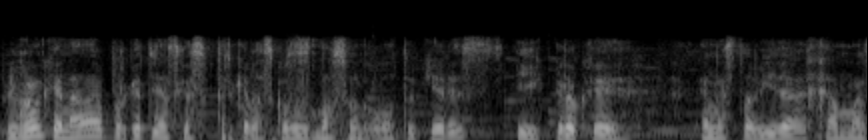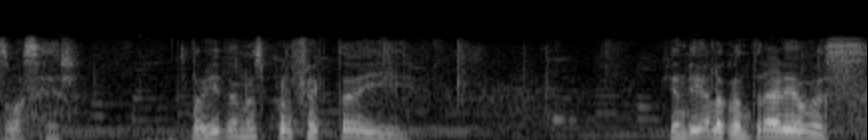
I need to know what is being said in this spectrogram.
Primero que nada, porque tienes que aceptar que las cosas no son como tú quieres y creo que en esta vida jamás va a ser. La vida no es perfecta y quien diga lo contrario, pues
